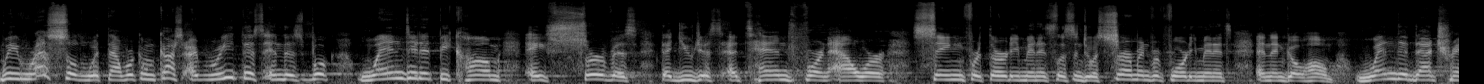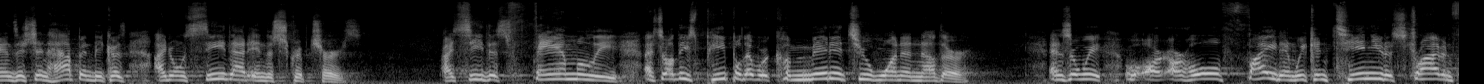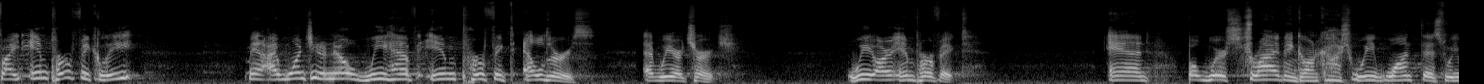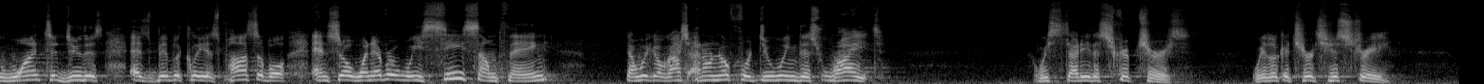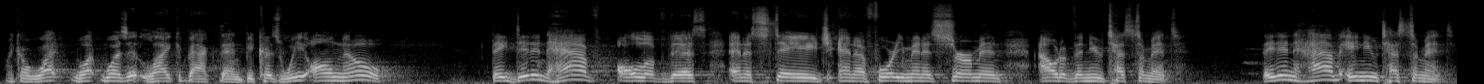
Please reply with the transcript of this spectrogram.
We wrestled with that. We're going, gosh, I read this in this book. When did it become a service that you just attend for an hour, sing for 30 minutes, listen to a sermon for 40 minutes, and then go home? When did that transition happen? Because I don't see that in the scriptures. I see this family. I saw these people that were committed to one another. And so we, our, our whole fight, and we continue to strive and fight imperfectly. Man, I want you to know we have imperfect elders at We Are Church. We are imperfect. And but we're striving, going, gosh, we want this. We want to do this as biblically as possible. And so whenever we see something, then we go, gosh, I don't know if we're doing this right. We study the scriptures. We look at church history. We go, what, what was it like back then? Because we all know they didn't have all of this and a stage and a 40 minute sermon out of the New Testament. They didn't have a New Testament.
